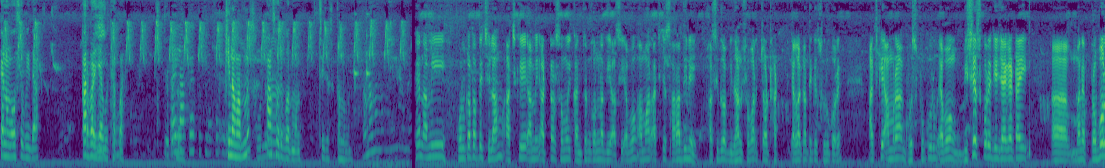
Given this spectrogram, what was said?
কেন অসুবিধা? কার বাড়ি যাব কি নাম আপনার? পাঁচশরি বর্মন। ঠিক আছে ধন্যবাদ। দেখেন আমি কলকাতাতে ছিলাম। আজকে আমি আটটার সময় কাঞ্চনকন্যা দিয়ে আসি এবং আমার আজকে সারাদিনে ফাঁসিদোয়া বিধানসভার চটহাট এলাকা থেকে শুরু করে। আজকে আমরা ঘোষপুকুর এবং বিশেষ করে যে জায়গাটায় মানে প্রবল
